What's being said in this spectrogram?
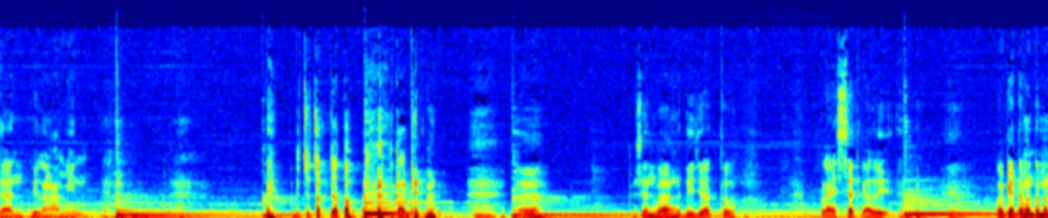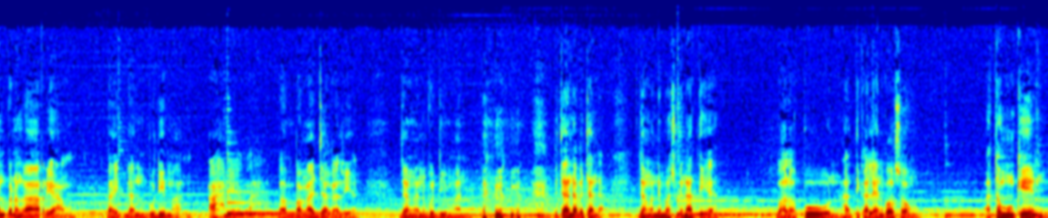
dan bilang amin. eh, ada cocok jatuh. Kaget gue. Eh, kasihan banget dia jatuh pleset kali. Oke teman-teman pendengar yang baik dan budiman. Ah ya bambang aja kali ya. Jangan budiman. Bercanda bercanda. Jangan dimasukin hati ya. Walaupun hati kalian kosong. Atau mungkin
